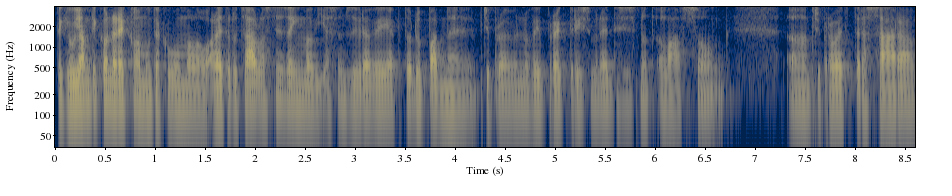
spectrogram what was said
tak udělám teď reklamu takovou malou, ale je to docela vlastně zajímavý a jsem zvědavý, jak to dopadne. Připravujeme nový projekt, který se jmenuje This is not a love song. Uh, připravuje to teda Sára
